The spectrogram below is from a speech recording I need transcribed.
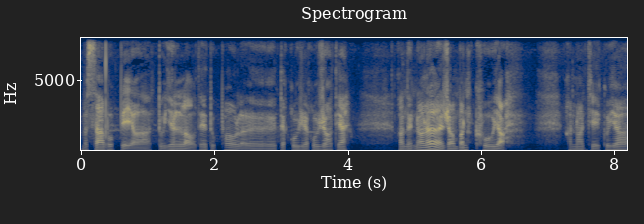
Bắt xa bộ bể à tụi dân lẩu thế, tụi phô là ta cố ra cố rồi thế à. còn đừng nó nữa rồi bắn khu vậy còn nó chỉ cứ giờ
